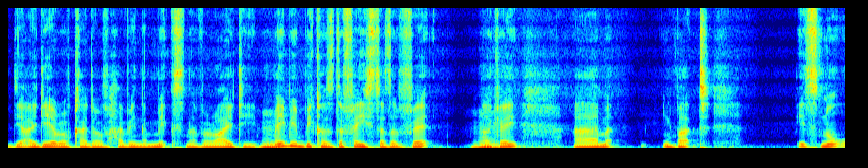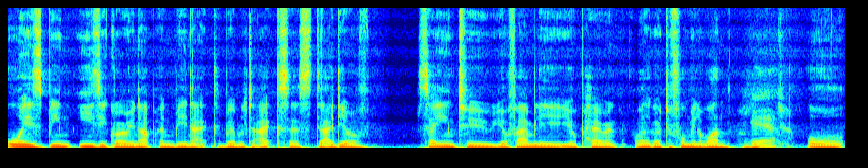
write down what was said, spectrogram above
the idea of kind of having a mix and a variety, Mm. maybe because the face doesn't fit, Mm. okay, um, but it's not always been easy growing up and being ac- be able to access the idea of saying to your family, your parent, I want to go to Formula One, Yeah. or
